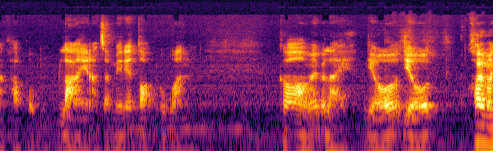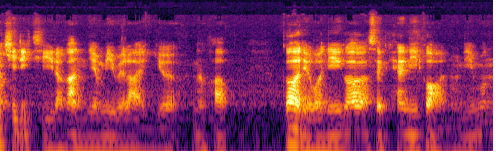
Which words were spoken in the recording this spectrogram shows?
นะครับผมไลน์อาจจะไม่ได้ตอบทุกวัน ก็ไม่เป็นไร เดี๋ยวเดี๋ยวค่อยมาคิดอีกทีแล้วกันยังมีเวลาอีกเยอะนะครับ ก็เดี๋ยววันนี้ก็เสร็จแค่นี้ก่อนวันนี้มัน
